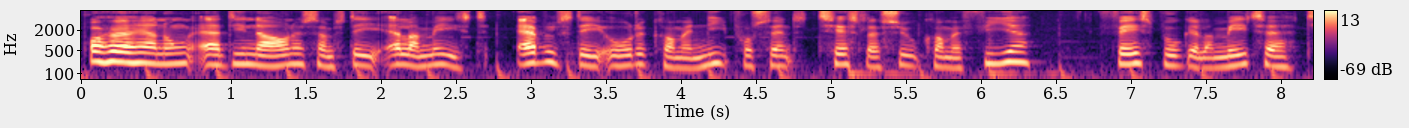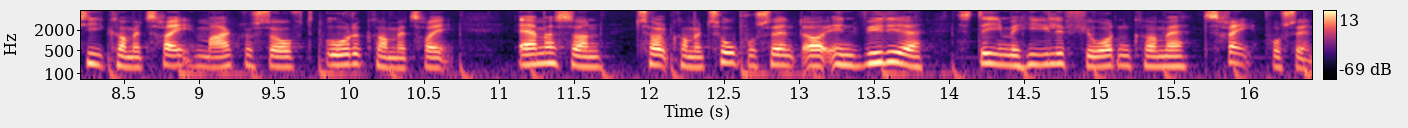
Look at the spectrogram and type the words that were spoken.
Prøv at høre her nogle af de navne, som steg allermest. Apple steg 8,9% Tesla 7,4 Facebook eller Meta 10,3 Microsoft 8,3 Amazon 12,2% og Nvidia steg med hele 14,3%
